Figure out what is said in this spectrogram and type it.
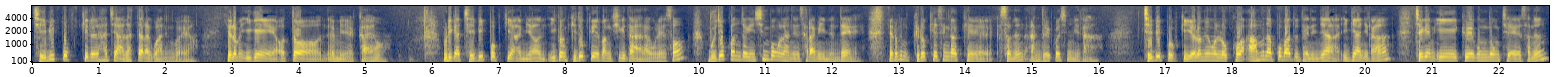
제비 뽑기를 하지 않았다라고 하는 거예요. 여러분 이게 어떤 의미일까요? 우리가 제비 뽑기 하면 이건 기독교의 방식이다라고 그래서 무조건적인 신봉을 하는 사람이 있는데 여러분 그렇게 생각해서는 안 될 것입니다. 제비 뽑기 여러 명을 놓고 아무나 뽑아도 되느냐 이게 아니라 지금 이 교회 공동체에서는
